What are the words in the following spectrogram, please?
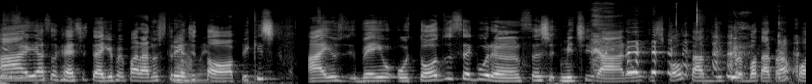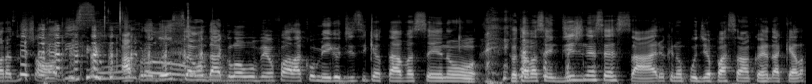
Aí essa hashtag foi parar nos Trend Não. Topics. Aí veio o, todos os seguranças me tiraram, escoltado de botar pra fora do shopping. A produção da Globo veio falar comigo, disse que eu tava sendo. que eu tava sendo desnecessário, que não podia passar uma coisa daquela.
